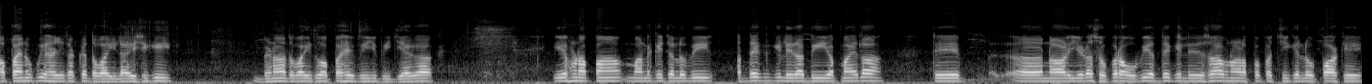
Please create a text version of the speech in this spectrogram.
ਆਪਾਂ ਇਹਨੂੰ ਕੋਈ ਹਜੇ ਤੱਕ ਦਵਾਈ ਲਾਈ ਸੀਗੀ। ਬਿਨਾਂ ਦਵਾਈ ਤੋਂ ਆਪਾਂ ਇਹ ਬੀਜ ਬੀਜਿਆਗਾ। ਇਹ ਹੁਣ ਆਪਾਂ ਮੰਨ ਕੇ ਚੱਲੋ ਵੀ ਅੱਧੇ ਕੁ ਕਿੱਲੇ ਦਾ ਬੀਜ ਆਪਾਂ ਇਹਦਾ ਤੇ ਨਾਲ ਹੀ ਜਿਹੜਾ ਸੁਪਰ ਆ ਉਹ ਵੀ ਅੱਧੇ ਕਿੱਲੇ ਦੇ ਹਿਸਾਬ ਨਾਲ ਆਪਾਂ 25 ਕਿਲੋ ਪਾ ਕੇ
